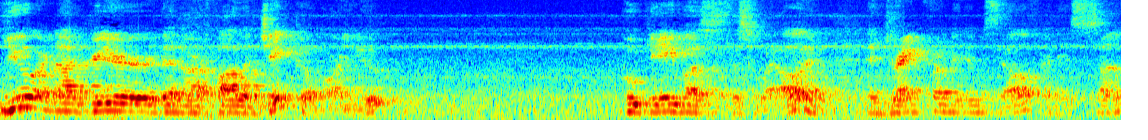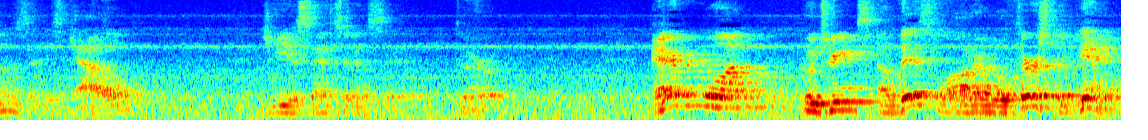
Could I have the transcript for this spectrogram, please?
You are not greater than our father Jacob, are you? Who gave us this well and, and drank from it himself and his sons and his cattle? Jesus answered and said to her, Everyone who drinks of this water will thirst again,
